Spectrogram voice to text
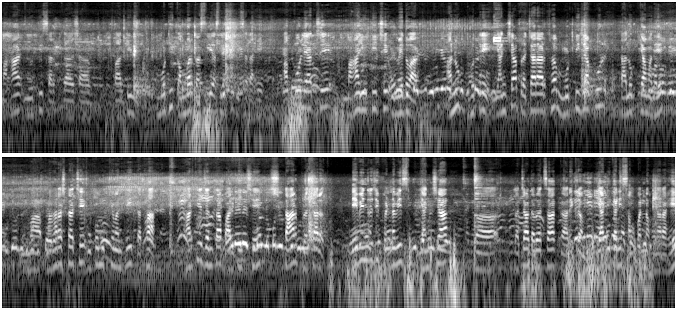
महायुती सरकार शा- मोठी कंबर कसली असल्याचे दिसत आहे. अकोल्याचे महायुतीचे उमेदवार अनुप धोत्रे यांच्या प्रचारार्थ मूर्तिजापूर तालुक्यामध्ये महाराष्ट्राचे उपमुख्यमंत्री तथा भारतीय जनता पार्टीचे स्टार प्रचारक देवेंद्रजी फडणवीस यांच्या प्रचार दौऱ्याचा कार्यक्रम या ठिकाणी संपन्न होणार आहे.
